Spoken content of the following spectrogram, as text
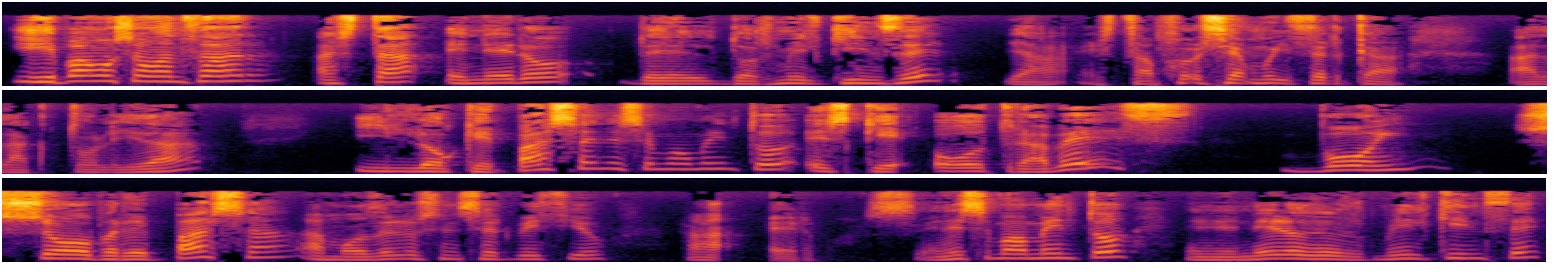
Y vamos a avanzar hasta enero del 2015, ya estamos ya muy cerca a la actualidad, y lo que pasa en ese momento es que otra vez Boeing sobrepasa a modelos en servicio a Airbus. En ese momento, en enero de 2015,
